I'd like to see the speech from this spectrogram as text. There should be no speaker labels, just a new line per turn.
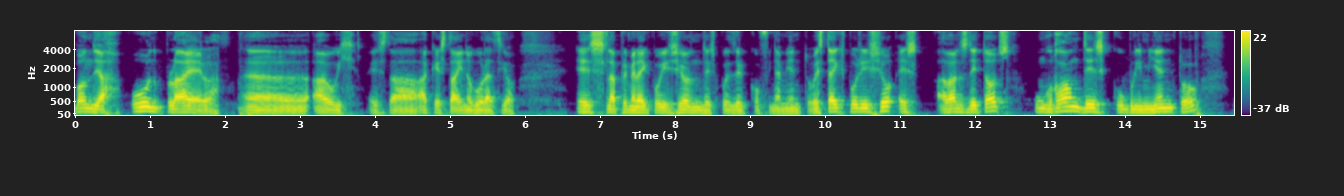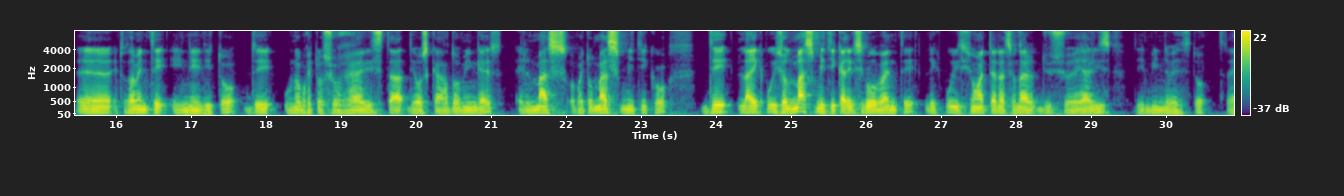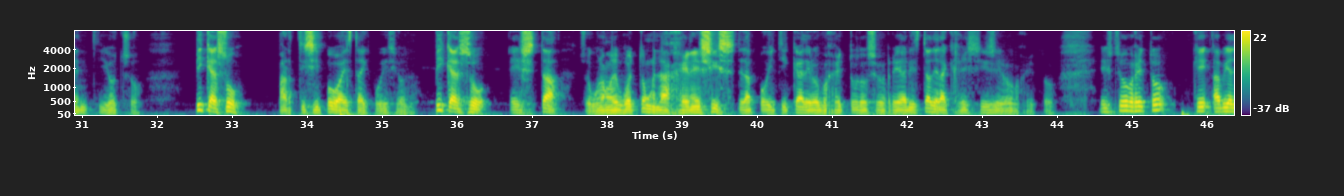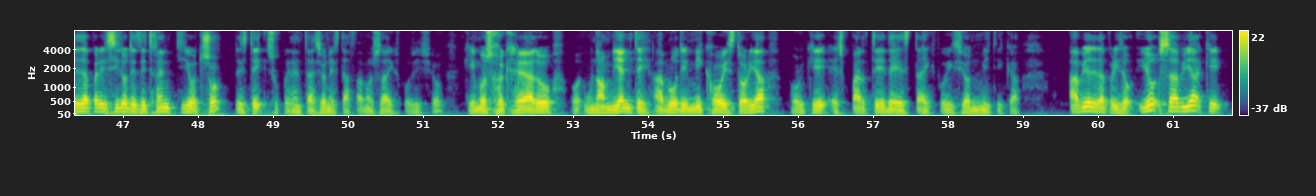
Bon dia, un plaer eh, avui esta, aquesta inauguració. És la primera exposició després del confinamiento. Esta exposició és, abans de tots, un gran descubrimiento eh, totalmente inédito de un objeto surrealista de Oscar Domínguez, el más, objeto más mítico de la exposición más mítica del siglo XX, la Exposición Internacional du Surrealisme de 1938. Picasso participó a esta exposición. Picasso está, según Henri Breton, en la génesis de la poética del objeto surrealista, de la crisis del objeto. Este objeto que había desaparecido desde 38, desde su presentación, esta famosa exposición, que hemos recreado un ambiente, hablo de microhistoria, porque es parte de esta exposición mítica. Había desaparecido. Yo sabía que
